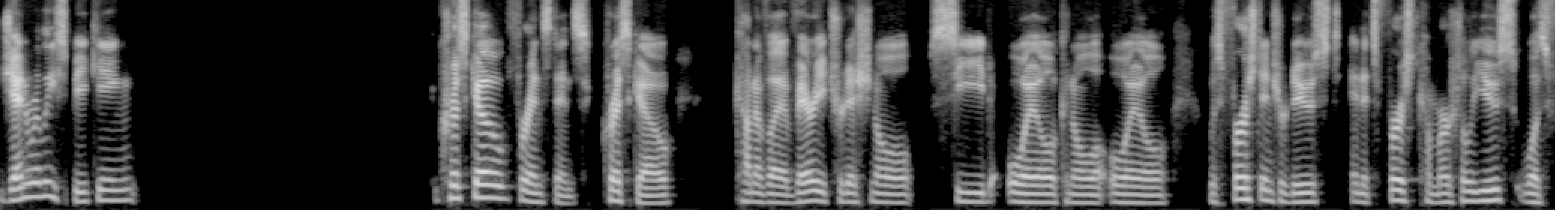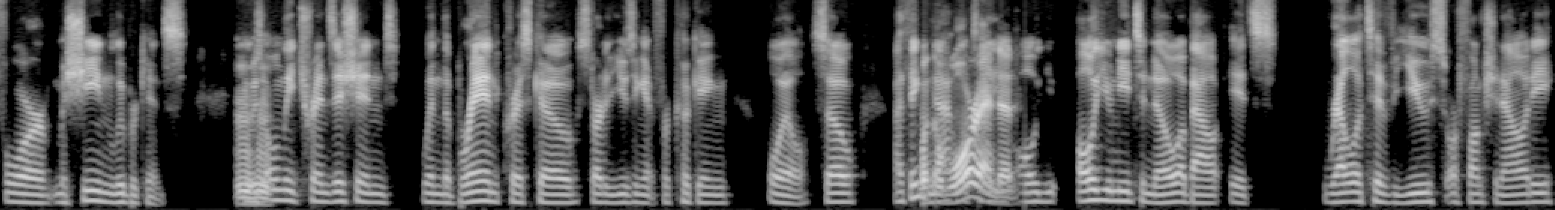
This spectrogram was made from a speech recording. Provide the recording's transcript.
generally speaking, Crisco, for instance, Crisco, kind of a very traditional seed oil, canola oil, was first introduced and its first commercial use was for machine lubricants. It was Mhm. only transitioned when the brand Crisco started using it for cooking oil. So I think When the war ended. all you all you need to know about its relative use or functionality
